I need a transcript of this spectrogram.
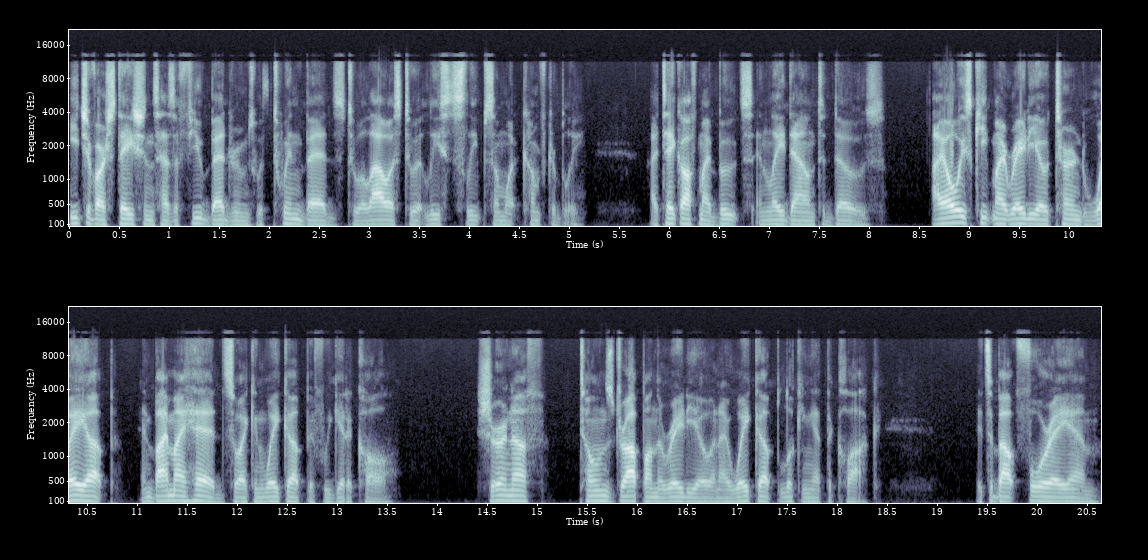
Each of our stations has a few bedrooms with twin beds to allow us to at least sleep somewhat comfortably. I take off my boots and lay down to doze. I always keep my radio turned way up and by my head so I can wake up if we get a call. Sure enough, tones drop on the radio and I wake up looking at the clock. It's about 4 a.m.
